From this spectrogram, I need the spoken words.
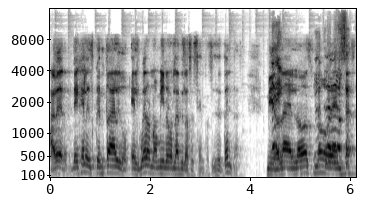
A ver, déjenles cuento algo. El güero no miró las de los 60 y 70. Miró la de los 90.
